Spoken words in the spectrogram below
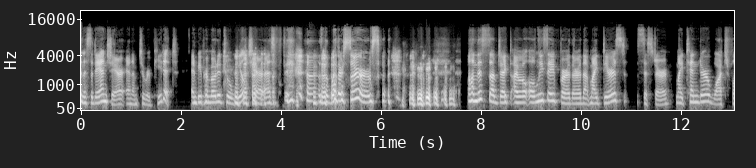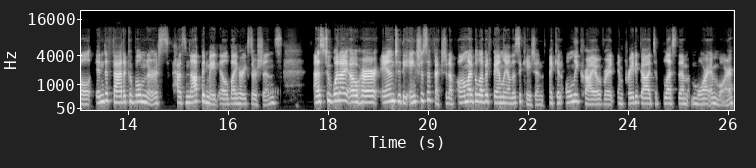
in a sedan chair and am to repeat it and be promoted to a wheelchair as, as the weather serves. On this subject, I will only say further that my dearest sister, my tender, watchful, indefatigable nurse, has not been made ill by her exertions. As to what I owe her and to the anxious affection of all my beloved family on this occasion, I can only cry over it and pray to God to bless them more and more.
